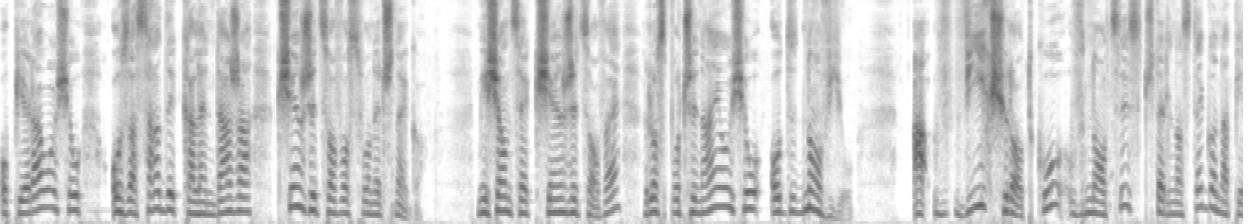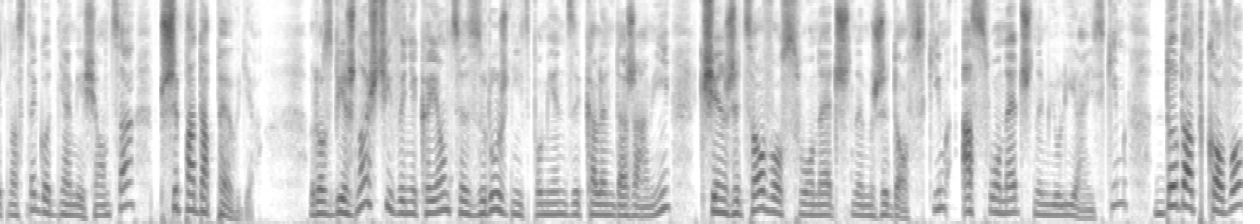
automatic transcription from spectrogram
opierało się o zasady kalendarza księżycowo-słonecznego. Miesiące księżycowe rozpoczynają się od nowiu, a w ich środku w nocy z 14 na 15 dnia miesiąca przypada pełnia. Rozbieżności wynikające z różnic pomiędzy kalendarzami księżycowo-słonecznym żydowskim a słonecznym juliańskim dodatkowo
